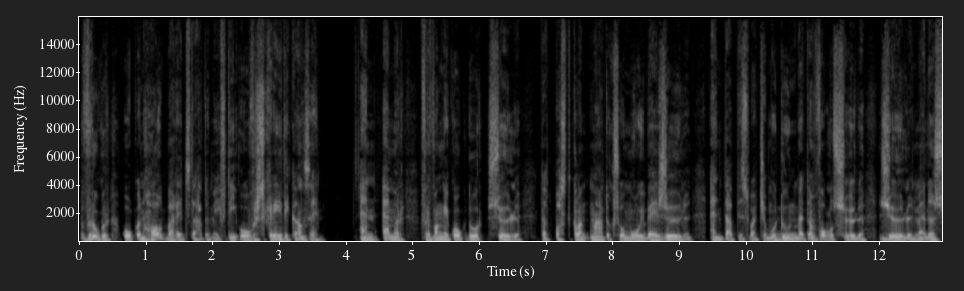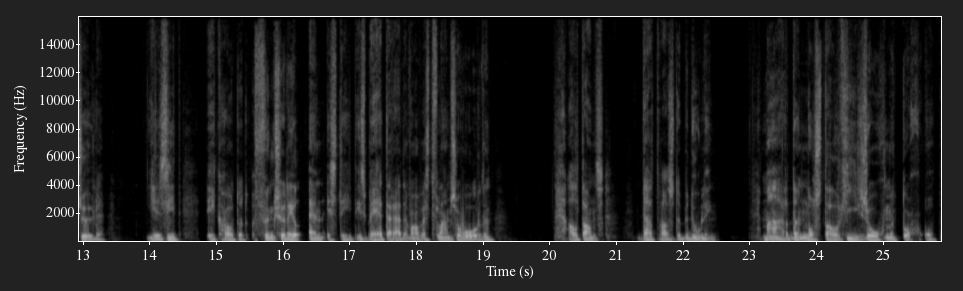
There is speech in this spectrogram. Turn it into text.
vroeger ook een houdbaarheidsdatum heeft die overschreden kan zijn. En emmer vervang ik ook door zeulen. Dat past klankmatig zo mooi bij zeulen. En dat is wat je moet doen met een volle zeulen. Zeulen met een zeulen. Je ziet, ik houd het functioneel en esthetisch bij het redden van West-Vlaamse woorden. Althans, dat was de bedoeling. Maar de nostalgie zoog me toch op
